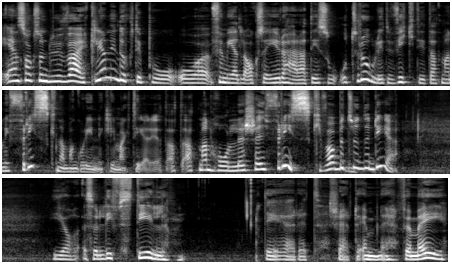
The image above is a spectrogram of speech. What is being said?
en sak som du verkligen är duktig på att förmedla också är ju det här att det är så otroligt viktigt att man är frisk när man går in i klimakteriet. Att, att man håller sig frisk. Vad betyder det? Ja, alltså livsstil det är ett kärt ämne för mig.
